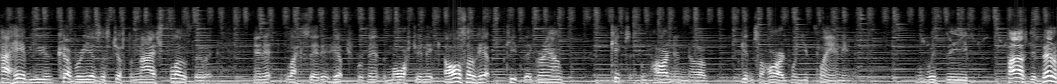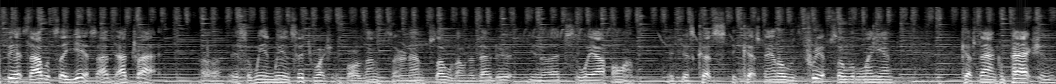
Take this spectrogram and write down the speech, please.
how heavy your cover is, it's just a nice flow through it. And it, like I said, it helps prevent the moisture and it also helps keep the ground, keeps it from hardening, uh, getting so hard when you plant in it. With the positive benefits, I would say yes, I'd, I'd try it. Uh, it's a win-win situation as far as I'm concerned. I'm sold on it. I do it, you know, that's the way I farm. It just cuts, it cuts down over the trips over the land, cuts down compaction,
